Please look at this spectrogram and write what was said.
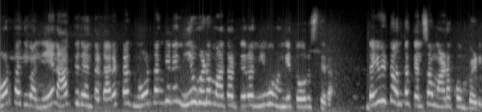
ನೋಡ್ತಾ ಇದೀವಿ, ಅಲ್ಲಿ ಏನ್ ಆಗ್ತಿದೆ ಅಂತ ಡೈರೆಕ್ಟ್ ಆಗಿ ನೋಡ್ದಂಗೆನೆ ನೀವುಗಳು ಮಾತಾಡ್ತೀರ, ನೀವು ಹಂಗೆ ತೋರಿಸ್ತೀರಾ. ದಯವಿಟ್ಟು ಅಂತ ಕೆಲಸ ಮಾಡಕ್ ಹೋಗ್ಬೇಡಿ.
